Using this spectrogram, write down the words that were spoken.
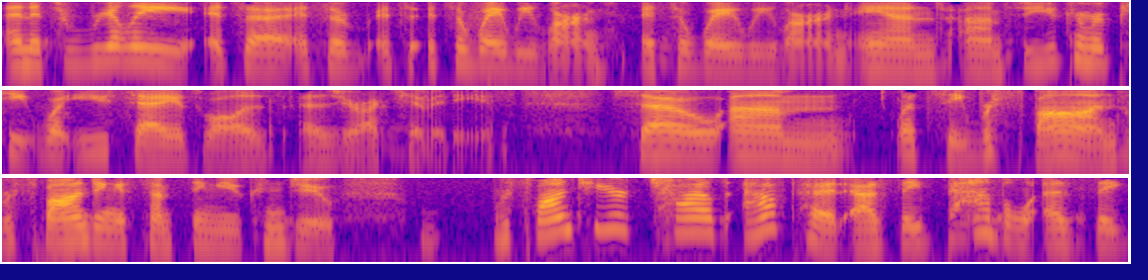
and it's really it's a it's a it's a, it's a way we learn. It's a way we learn, and um, so you can repeat what you say as well as as your activities. So um, let's see, respond. Responding is something you can do. Respond to your child's output as they babble, as they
